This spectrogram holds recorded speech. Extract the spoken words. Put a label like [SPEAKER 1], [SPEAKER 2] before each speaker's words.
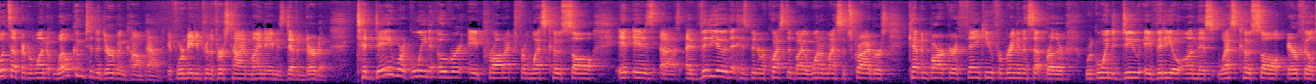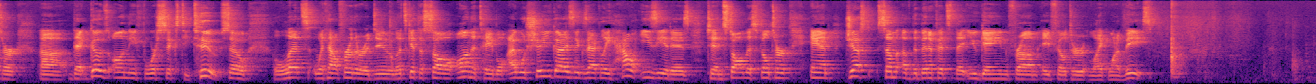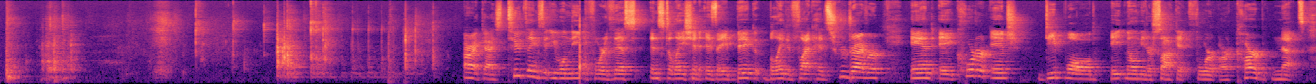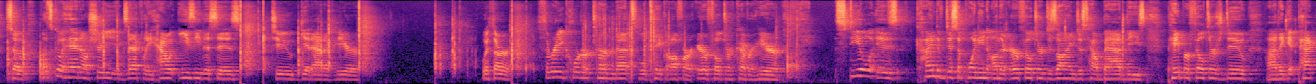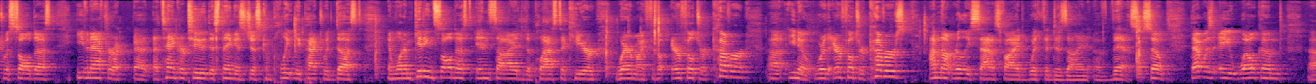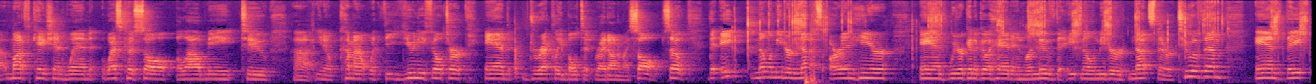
[SPEAKER 1] What's up everyone? Welcome to the Durbin Compound. If we're meeting for the first time, my name is Devin Durbin. Today we're going over a product from West Coast Saw. It is uh, a video that has been requested by one of my subscribers, Kevin Barker. Thank you for bringing this up, brother. We're going to do a video on this West Coast Saw air filter uh, that goes on the 462. So let's, without further ado, let's get the saw on the table. I will show you guys exactly how easy it is to install this filter and just some of the benefits that you gain from a filter like one of these. All right guys, two things that you will need for this installation is a big bladed flathead screwdriver and a quarter inch deep walled 8 millimeter socket for our carb nuts. So let's go ahead I'll show you exactly how easy this is to get out of here. With our three quarter turn nuts, we'll take off our air filter cover here. Stihl is kind of disappointing on their air filter design, just how bad these paper filters do. Uh, they get packed with sawdust even after a, a, a, tank or two, this thing is just completely packed with dust. And when I'm getting sawdust inside the plastic here, where my air filter cover, uh, you know, where the air filter covers, I'm not really satisfied with the design of this. So that was a welcomed uh, modification when West Coast Saw allowed me to uh, you know, come out with the uni filter and directly bolt it right onto my saw. So the eight millimeter nuts are in here and we are going to go ahead and remove the eight millimeter nuts. There are two of them and they,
